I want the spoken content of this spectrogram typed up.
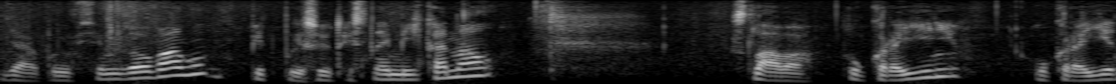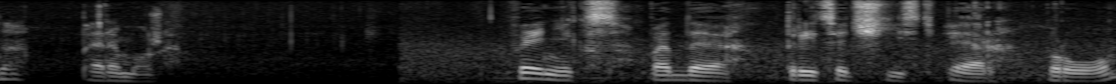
Дякую всім за увагу. Підписуйтесь на мій канал. Слава Україні! Україна переможе! Phoenix PD36R Pro.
